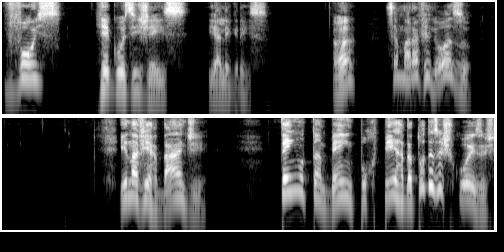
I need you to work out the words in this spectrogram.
vos regozijeis e alegreis. Hã? Isso é maravilhoso. E na verdade, tenho também por perda todas as coisas,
